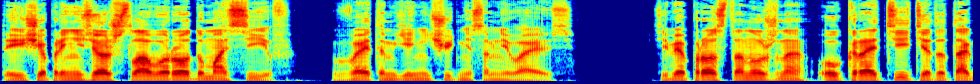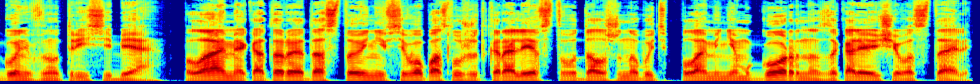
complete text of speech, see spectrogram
Ты еще принесешь славу роду массив. В этом я ничуть не сомневаюсь. Тебе просто нужно укротить этот огонь внутри себя. Пламя, которое достойней всего послужит королевству, должно быть пламенем горна, закаляющего сталь,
